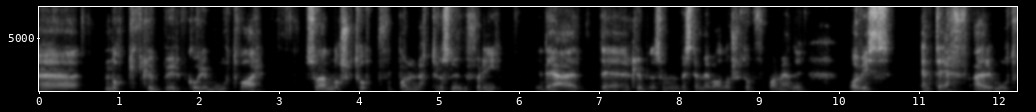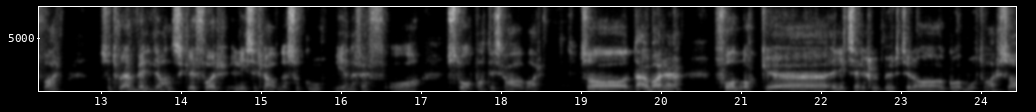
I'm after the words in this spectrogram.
eh, nok klubber går imot VAR, så er norsk toppfotball nødt til å snu, fordi det er det klubbene som bestemmer hva norsk toppfotball mener. Og hvis NTF er mot VAR, så tror jeg det er veldig vanskelig for Lise Klaveness og God i NFF å stå på at de skal ha VAR. Så det er jo bare få nok uh, eliteserieklubber til å gå mot VAR, så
